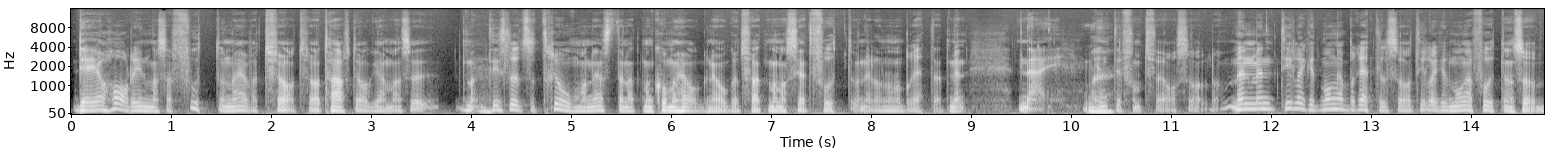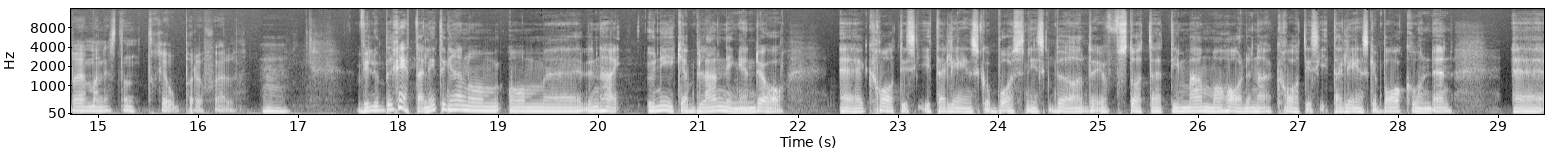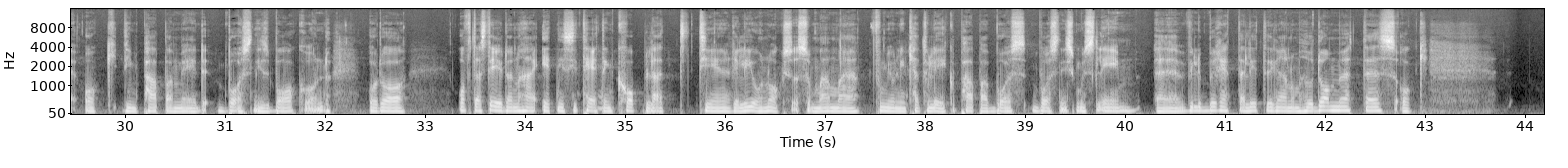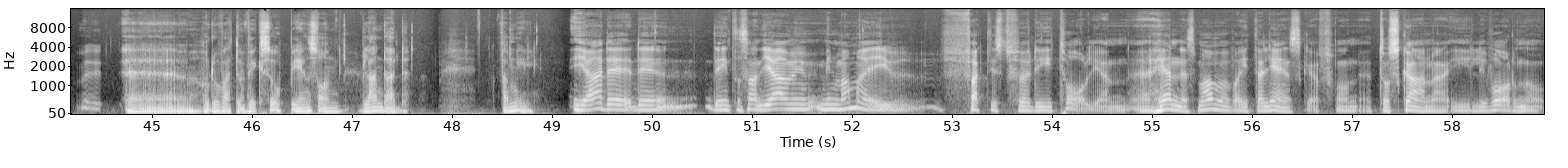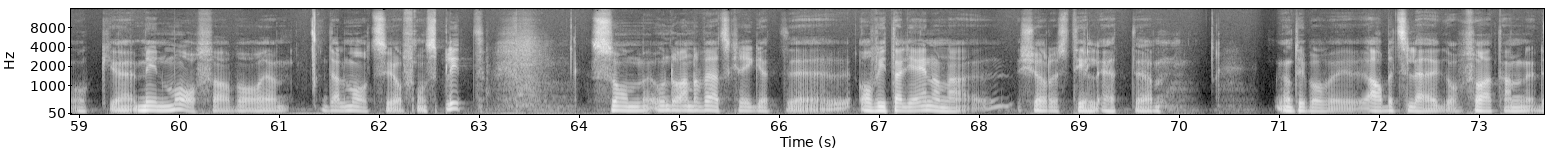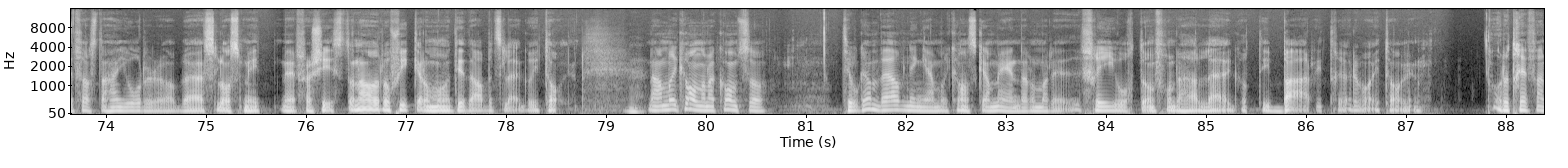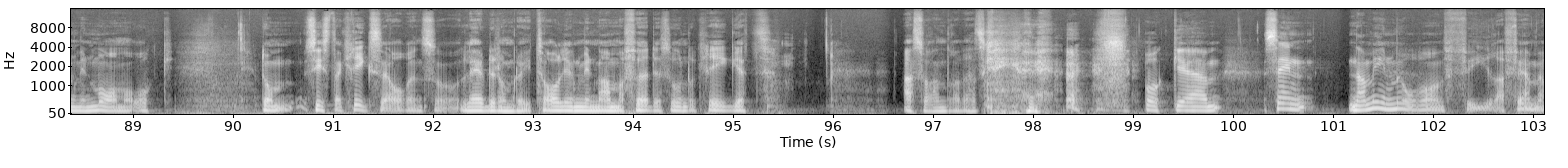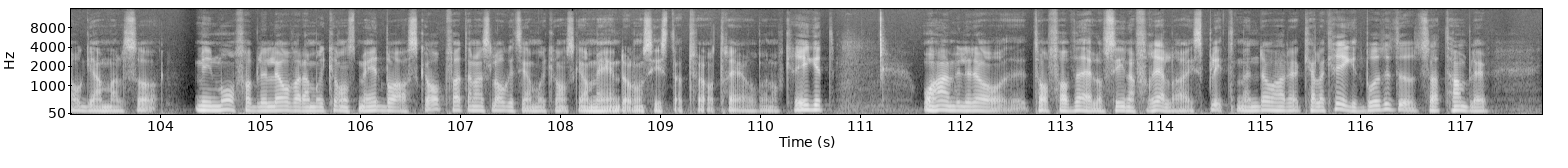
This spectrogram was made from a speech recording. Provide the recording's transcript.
det jag har det är en massa foton när jag var två, två och ett halvt år gammal. Så man, mm. till slut så tror man nästan att man kommer ihåg något för att man har sett foton eller någon har berättat. Men nej, nej. inte från två års ålder. Men, men tillräckligt många berättelser och tillräckligt många foton så börjar man nästan tro på det själv. Mm. Vill du berätta lite grann om, om eh, den här unika blandningen då eh, kroatisk, italiensk och bosnisk börd. Jag har förstått att din mamma har den här kroatisk-italienska bakgrunden eh, och din pappa med bosnisk bakgrund. Och då, oftast är den här etniciteten kopplad till en religion också, så mamma är förmodligen katolik och pappa bos, bosnisk muslim. Eh, vill du berätta lite grann om hur de möttes och eh, eh hur det varit att växa upp i en sån blandad familj? Ja, det, det, det, är intressant. Ja, min, min, mamma är ju faktiskt född i Italien. Eh, hennes mamma var italienska från eh, Toscana i Livorno och min morfar var dalmatier från Split. Som under andra världskriget av italienarna kördes till ett någon typ av arbetsläger för att han, det första han gjorde var att börja slåss med, med fascisterna och då skickade de honom till ett arbetsläger i Italien. Mm. När amerikanerna kom så tog han värvning i amerikanska armén där de hade frigjort dem från det här lägret i Bari, tror jag det var i Italien. Och då träffade han min mormor och de sista krigsåren så levde de då i Italien. Min mamma föddes under kriget. Alltså andra världskriget. och eh, sen när min mor var fyra, fem år gammal så min morfar blev lovad amerikanskt medborgarskap för att han hade slagits i amerikanska armén då de sista två, tre åren av kriget. Och han ville då ta farväl av sina föräldrar i Split. Men då hade kalla kriget brutit ut så att han blev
